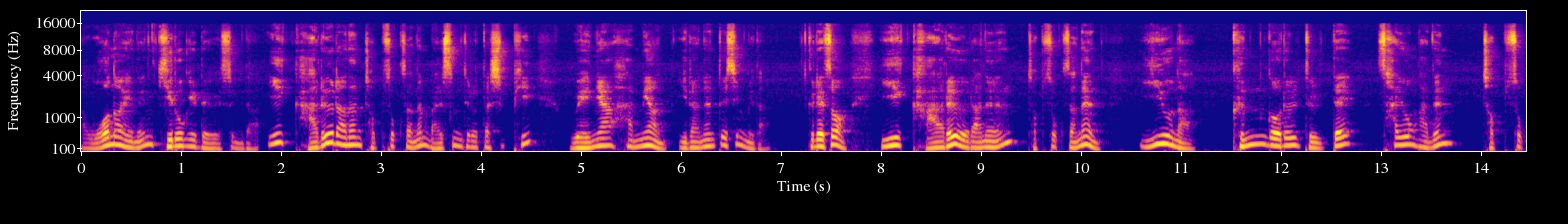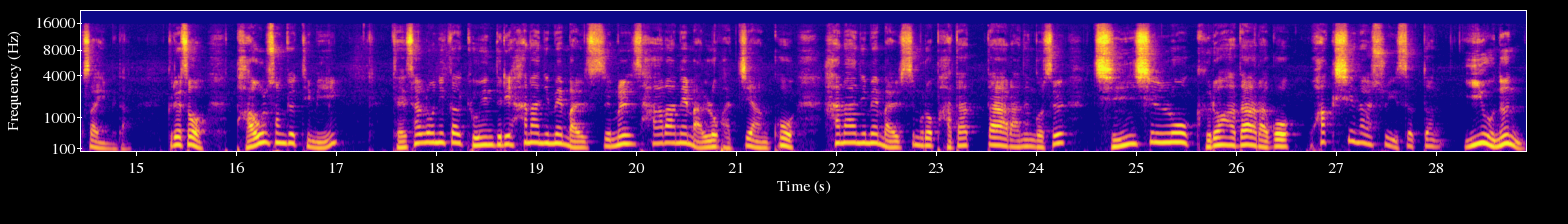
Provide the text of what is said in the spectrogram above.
원어에는 기록이 되어 있습니다. 이 가르라는 접속사는 말씀드렸다시피 왜냐하면이라는 뜻입니다. 그래서 이 가르라는 접속사는 이유나 근거를 들 때 사용하는 접속사입니다. 그래서 바울 선교팀이 데살로니가 교인들이 하나님의 말씀을 사람의 말로 받지 않고 하나님의 말씀으로 받았다라는 것을 진실로 그러하다라고 확신할 수 있었던 이유는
